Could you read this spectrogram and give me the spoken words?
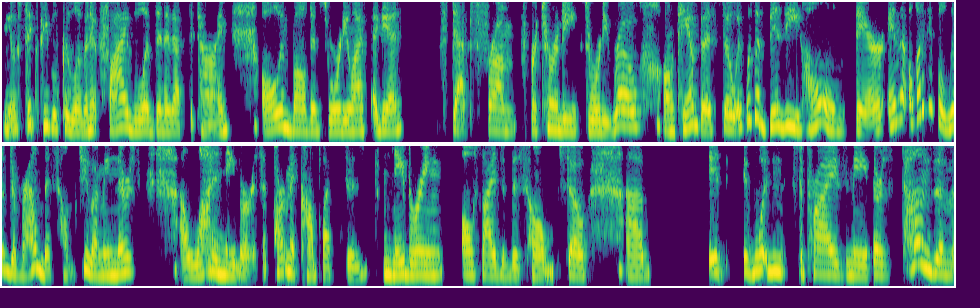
you know, six people could live in it. Five lived in it at the time, all involved in sorority life. Again, steps from fraternity sorority row on campus. So it was a busy home there. And a lot of people lived around this home too. I mean, there's a lot of neighbors, apartment complexes neighboring all sides of this home. So uh, it it wouldn't surprise me there's tons of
